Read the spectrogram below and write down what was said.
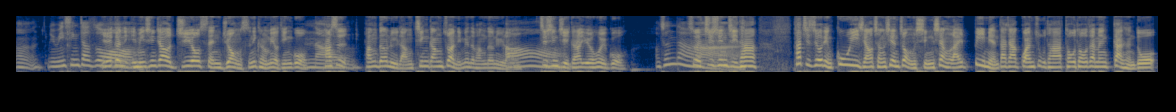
嗯嗯，女明星叫做有一个女明星叫 Jill St. Jones，你可能没有听过，她是庞德女郎《金刚传》里面的庞德女郎哦，季星姐跟她约会过。哦，真的、啊，所以季星吉他他其实有点故意想要呈现这种形象，来避免大家关注他偷偷在那边干很多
